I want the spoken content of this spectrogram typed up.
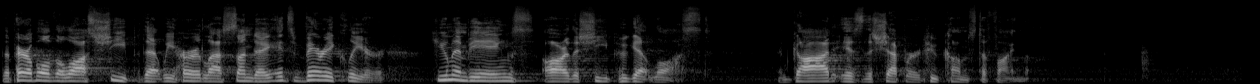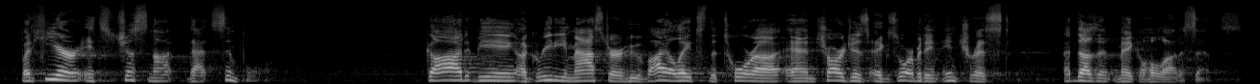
The parable of the lost sheep that we heard last Sunday, it's very clear. Human beings are the sheep who get lost, and God is the shepherd who comes to find them. But here, it's just not that simple. God, being a greedy master who violates the Torah and charges exorbitant interest, that doesn't make a whole lot of sense.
